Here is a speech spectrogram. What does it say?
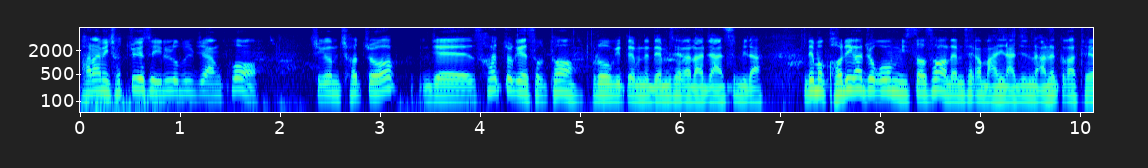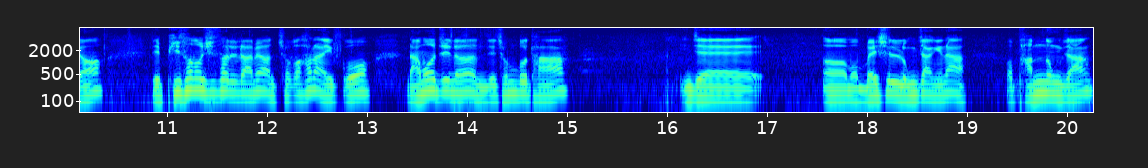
바람이 저쪽에서 일로 불지 않고 지금 저쪽 이제 서쪽에서부터 불어오기 때문에 냄새가 나지 않습니다. 근데 뭐 거리가 조금 있어서 냄새가 많이 나지는 않을 것 같아요. 이제 비선호 시설이라면 저거 하나 있고 나머지는 이제 전부 다 이제 어 뭐 매실 농장이나 뭐 밤 농장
